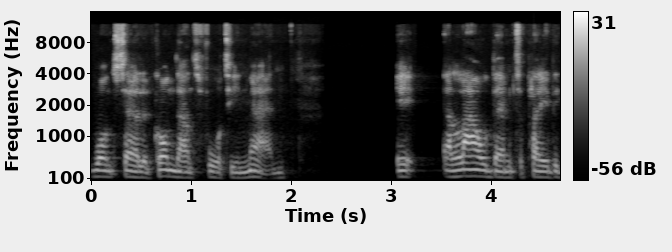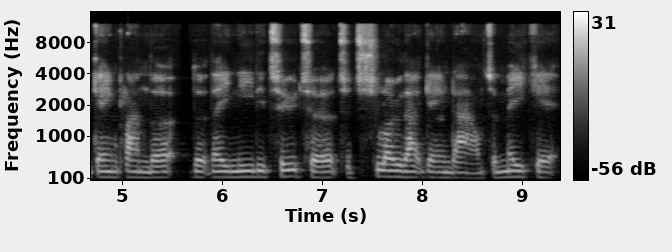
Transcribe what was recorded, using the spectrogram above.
once Sale had gone down to 14 men, it allowed them to play the game plan that that they needed to to to slow that game down, to make it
